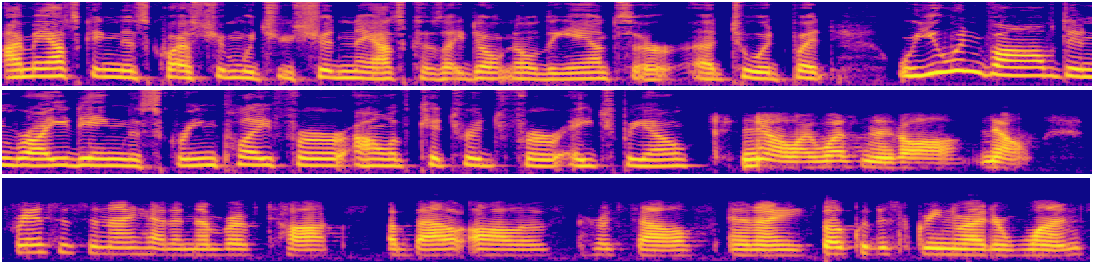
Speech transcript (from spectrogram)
I'm asking this question, which you shouldn't ask because I don't know the answer uh, to it. But were you involved in writing the screenplay for Olive Kitteridge for HBO? no, I wasn't at all. No, Frances and I had a number of talks about Olive herself, and I spoke with the screenwriter once,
